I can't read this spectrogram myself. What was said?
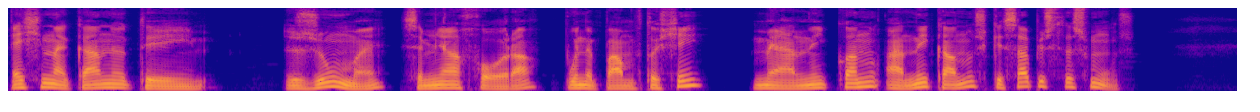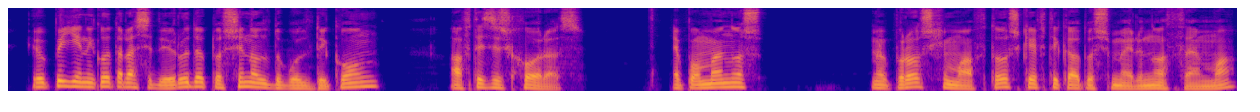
έχει να κάνει ότι ζούμε σε μια χώρα που είναι πάμφτωχοι με ανίκανου, ανίκανους και σάπιους θεσμούς, οι οποίοι γενικότερα συντηρούνται από το σύνολο των πολιτικών αυτής της χώρας. Επομένως, με πρόσχημα αυτό σκέφτηκα το σημερινό θέμα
